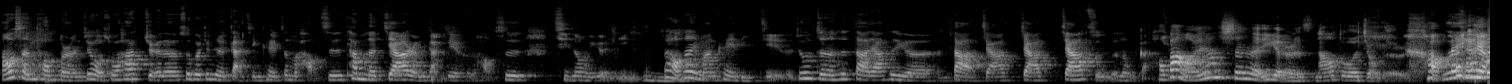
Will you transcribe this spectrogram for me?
然后神童本人就有说，他觉得 Super Junior 的感情可以这么好，其实他们的家人感情也很好，是其中的原因。就好像也蛮可以理解的，就真的是大家是一个很大的家家家族的那种感觉。好棒，好像生了一个儿子，然后多了九个儿子，好累啊，累爆！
